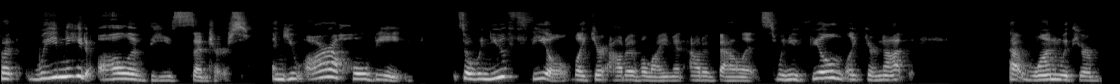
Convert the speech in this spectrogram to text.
But we need all of these centers, and you are a whole being. So when you feel like you're out of alignment, out of balance, when you feel like you're not at one with your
